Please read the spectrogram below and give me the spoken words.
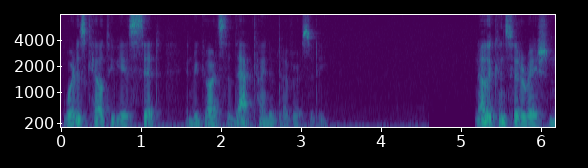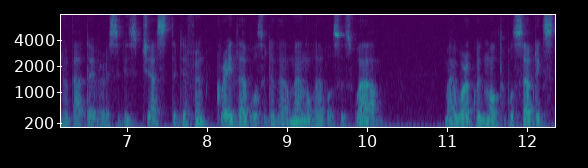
Where does CalTPA sit in regards to that kind of diversity? Another consideration about diversity is just the different grade levels or developmental levels as well. My work with multiple subjects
